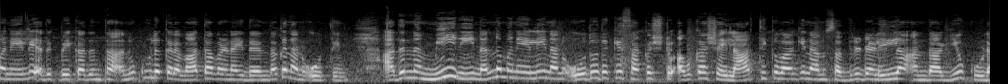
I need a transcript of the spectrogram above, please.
ಮನೆಯಲ್ಲಿ ಅದಕ್ಕೆ ಬೇಕಾದಂಥ ಅನುಕೂಲಕರ ವಾತಾವರಣ ಇದೆ ಅಂದಾಗ ನಾನು ಓದ್ತೀನಿ. ಅದನ್ನ ಮೀರಿ ನನ್ನ ಮನೆಯಲ್ಲಿ ನಾನು ಓದೋದಕ್ಕೆ ಸಾಕಷ್ಟು ಅವಕಾಶ ಇಲ್ಲ. ಆರ್ಥಿಕವಾಗಿ ನಾನು ಸದೃಢಳಿಲ್ಲ ಅಂದಾಗಿಯೂ ಕೂಡ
